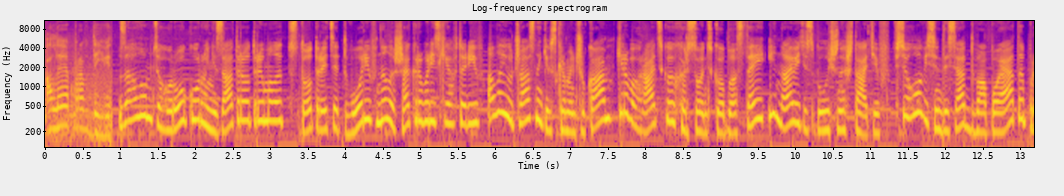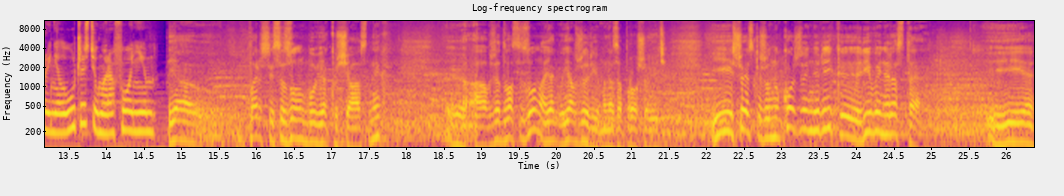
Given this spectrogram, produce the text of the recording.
але правдиві. Загалом цього року організатори отримали 130 творів не лише криворізьких авторів, але й учасників з Кременчука, Кіровоградської, Херсонської областей і навіть із Сполучених Штатів. Всього 82 поети прийняли участь у марафоні. Я перший сезон був як учасник, е, а вже два сезони як я в журі мене запрошують. І що я скажу? Ну кожен рік е, рівень росте. І е,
